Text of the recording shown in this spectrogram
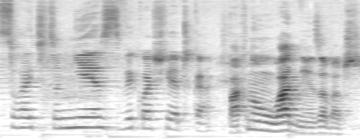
Słuchajcie, to nie jest zwykła świeczka. Pachną ładnie, zobacz.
